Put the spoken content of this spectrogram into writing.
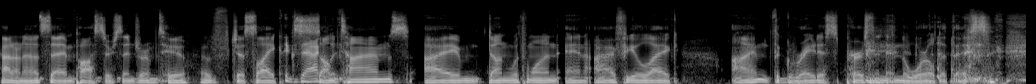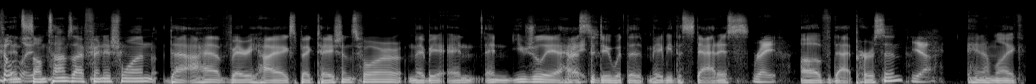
I don't know, it's that imposter syndrome too of just like Exactly. sometimes I'm done with one and I feel like I'm the greatest person in the world at this. And sometimes I finish one that I have very high expectations for, maybe and and usually it has Right. to do with the maybe the status right. of that person. Yeah. And I'm like,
